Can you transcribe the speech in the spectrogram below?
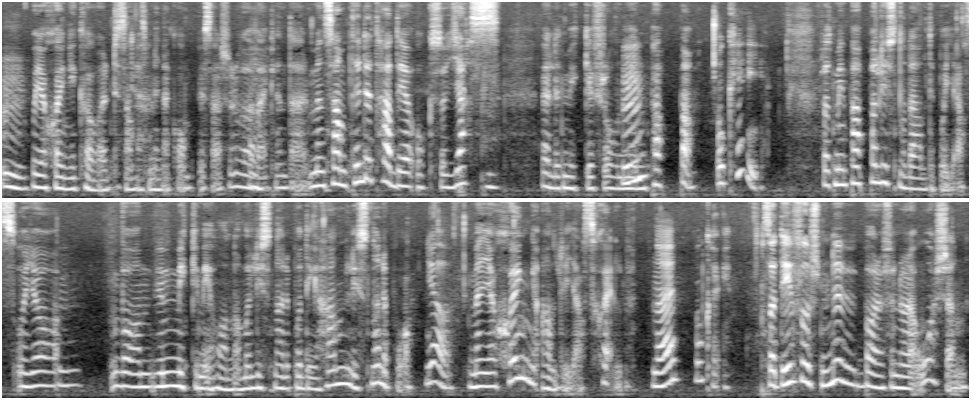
Mm. och jag sjöng i kör tillsammans med mina kompisar. Så det var verkligen där. Men samtidigt hade jag också jazz Mm. väldigt mycket från min pappa. Okej. För att min pappa lyssnade alltid på jazz och jag Mm. var mycket med honom och lyssnade på det han lyssnade på. Ja. Men jag sjöng aldrig jazz själv. Nej, okej. Så att det är först nu, bara för några år sedan,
